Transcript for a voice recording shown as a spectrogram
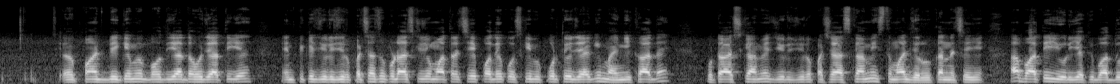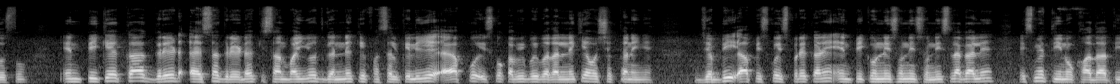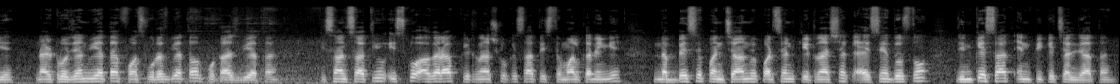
पाँच बीघे में बहुत ज़्यादा हो जाती है। N P K zero zero पचास और पोटाश की जो मात्रा चाहिए, पौधे को उसकी भी पूर्ति हो जाएगी, महँगी खाद है। पोटाश का हमें ज़ीरो ज़ीरो पचास का हमें इस्तेमाल ज़रूर करना चाहिए। अब आती है यूरिया की बात दोस्तों। एन पी के का ग्रेड ऐसा ग्रेड है, किसान भाइयों, गन्ने की फ़सल के लिए आपको इसको कभी भी बदलने की आवश्यकता नहीं है। जब भी आप इसको स्प्रे करें एन पी के उन्नीस उन्नीस उन्नीस लगा लें, इसमें तीनों खाद आती है। नाइट्रोजन भी आता है फॉस्फोरस भी आता है और पोटाश भी आता है। किसान साथियों, इसको अगर आप कीटनाशकों के साथ इस्तेमाल करेंगे 90 से पंचानवे परसेंट कीटनाशक ऐसे हैं दोस्तों, जिनके साथ एनपी के चल जाता है।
